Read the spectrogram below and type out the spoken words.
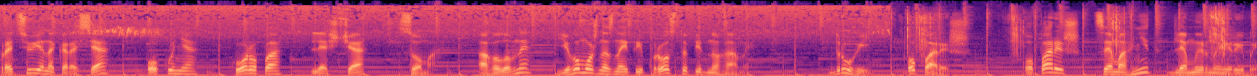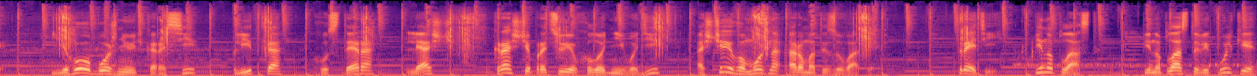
Працює на карася, окуня, коропа, ляща, сома. А головне, його можна знайти просто під ногами. Другий опариш. Опариш це магніт для мирної риби. Його обожнюють карасі, плітка, густера, лящ. Краще працює в холодній воді, а ще його можна ароматизувати. Третій пінопласт. Пінопластові кульки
